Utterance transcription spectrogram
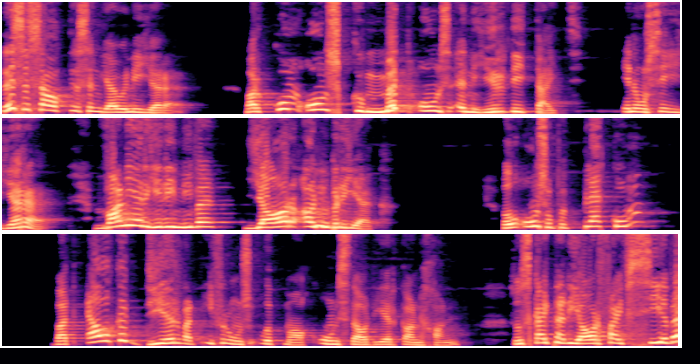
Dis 'n saak tussen jou en die Here. Maar kom ons kommit ons in hierdie tyd en ons sê Here, wanneer hierdie nuwe jaar aanbreek, wil ons op 'n plek kom wat elke deur wat U vir ons oopmaak, ons daardeur kan gaan. So ons kyk na die jaar 57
